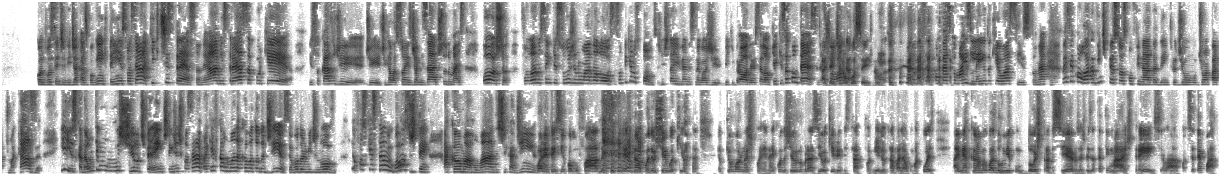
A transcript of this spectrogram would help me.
Quando você divide a casa com alguém que tem isso, você fala assim: ah, o que, que te estressa? Né? Ah, me estressa porque isso caso de, de, de relações de amizade e tudo mais. Poxa, fulano sempre suja e não lava a louça. São pequenos pontos. A gente está aí vendo esse negócio de Big Brother, sei lá o que, que isso acontece. Né? a gente coloca... não, vocês, não. É, eu, eu confesso que eu mais leio do que eu assisto, né? Mas você coloca 20 pessoas confinadas dentro de, um, de uma parte de uma casa, e é isso, cada um tem um, um estilo diferente. Tem gente que fala assim: ah, para que ficar arrumando a cama todo dia se eu vou dormir de novo? Eu faço questão, eu gosto de ter a cama arrumada, esticadinho. 45 almofadas. é, não, quando eu chego aqui, é porque eu moro na Espanha, né? Quando eu chego no Brasil aqui, venho visitar a família ou trabalhar alguma coisa, aí minha cama, eu gosto de dormir com dois travesseiros, às vezes até tem mais, três, sei lá, pode ser até quatro.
